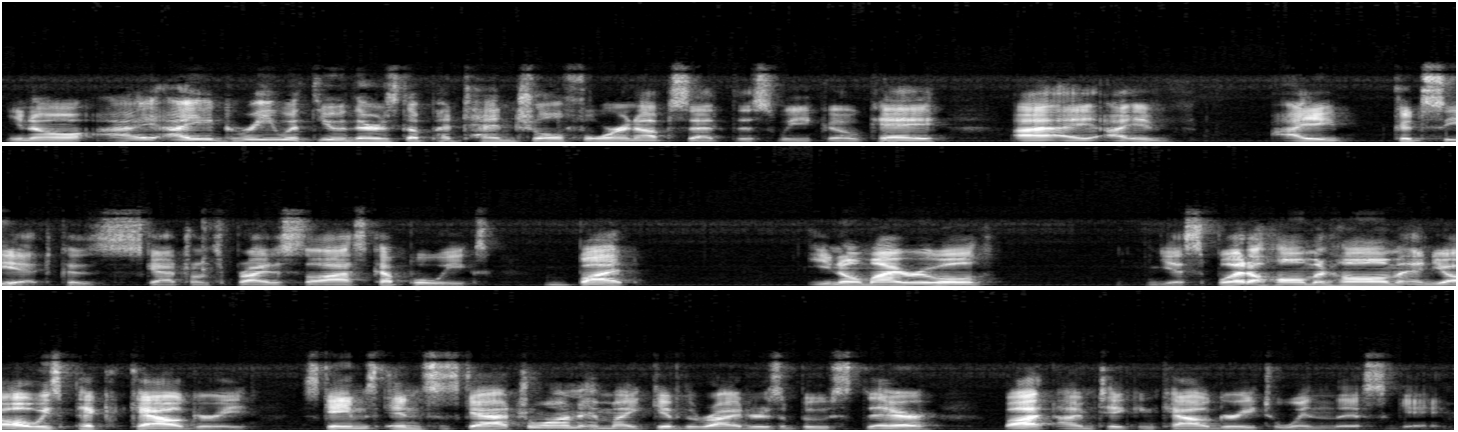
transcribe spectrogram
You know, I, I agree with you. There's the potential for an upset this week. Okay, I I I could see it because Saskatchewan surprised us the last couple weeks. But you know my rule: you split a home and home, and you always pick Calgary. This game's in Saskatchewan. It might give the Riders a boost there, but I'm taking Calgary to win this game.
